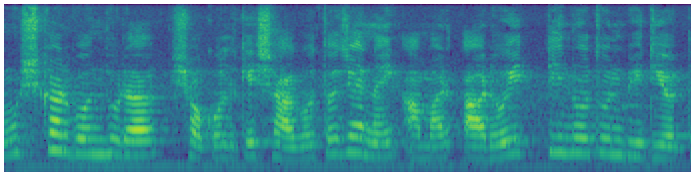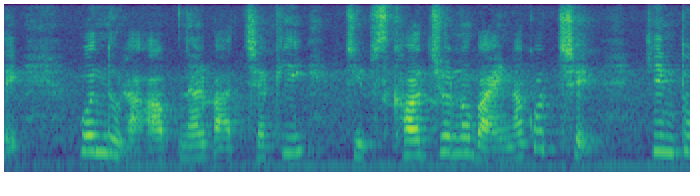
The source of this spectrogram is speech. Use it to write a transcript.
নমস্কার বন্ধুরা, সকলকে স্বাগত জানাই আমার আরও একটি নতুন ভিডিওতে। বন্ধুরা, আপনার বাচ্চা কি চিপস খাওয়ার জন্য বায়না করছে? কিন্তু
